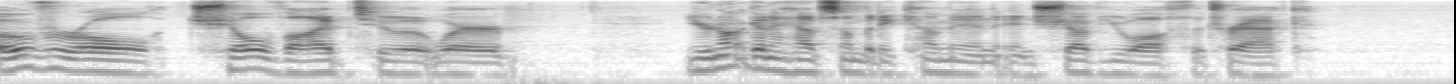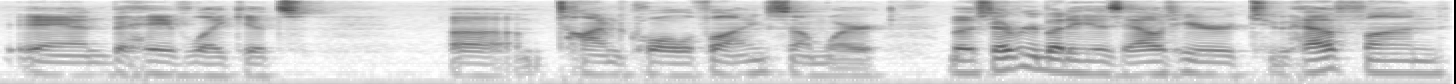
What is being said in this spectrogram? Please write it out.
overall chill vibe to it where you're not going to have somebody come in and shove you off the track and behave like it's um, timed qualifying somewhere. Most everybody is out here to have fun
